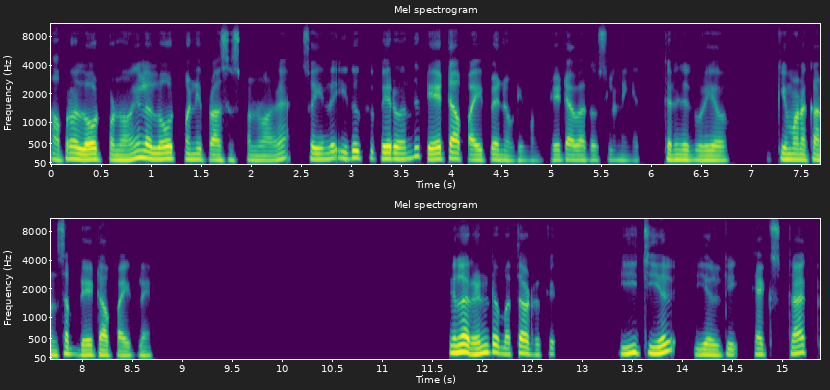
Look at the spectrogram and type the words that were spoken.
அப்புறம் லோட் பண்ணுவாங்க இல்லை லோட் பண்ணி ப்ராசஸ் பண்ணுவாங்க. ஸோ இந்த இதுக்கு பேர் வந்து டேட்டா பைப்லைன் அப்படிம்பாங்க. டேட்டா வேர்ஹவுஸில் நீங்கள் தெரிஞ்சக்கூடிய முக்கியமான கான்செப்ட் டேட்டா பைப்லைன். இதில் ரெண்டு மெத்தட் இருக்குது ETL ELT extract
